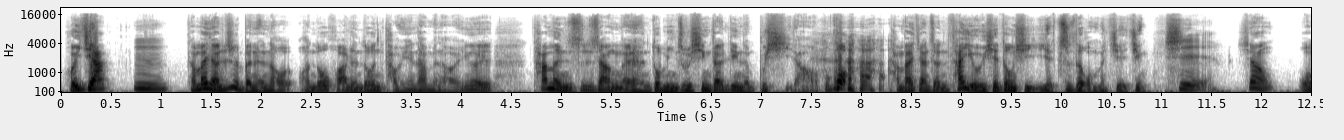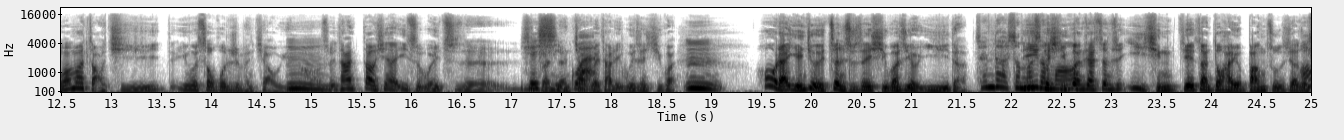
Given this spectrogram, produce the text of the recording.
回家，嗯坦白讲，日本人哦，很多华人都很讨厌他们哦，因为他们事实上呃很多民族性，但令人不喜啊。哦，不过 坦白讲，真的，他有一些东西也值得我们借鉴。是，像我妈妈早期因为受过日本教育嘛，嗯所以她到现在一直维持着日本人教给她的卫生习惯。嗯，后来研究也证实这些习惯是有意义的。真的？什么第一个习惯在甚至疫情阶段都还有帮助，叫做哦。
